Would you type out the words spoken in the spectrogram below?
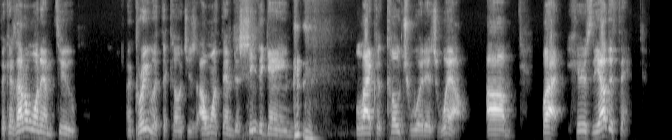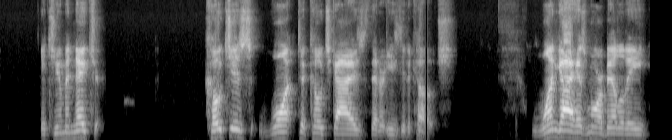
because I don't want them to agree with the coaches. I want them to see the game like a coach would as well. Um, but here's the other thing it's human nature. Coaches want to coach guys that are easy to coach. One guy has more ability.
